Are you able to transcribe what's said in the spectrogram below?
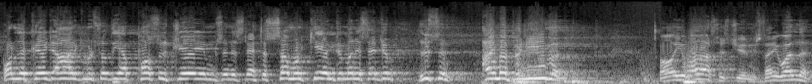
one of the great arguments of the Apostle James in his letter. Someone came to him and he said to him, Listen, I'm a believer. Oh, you are, says James. Very well then.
